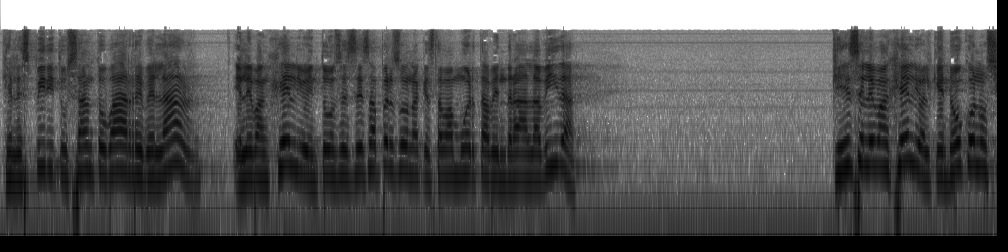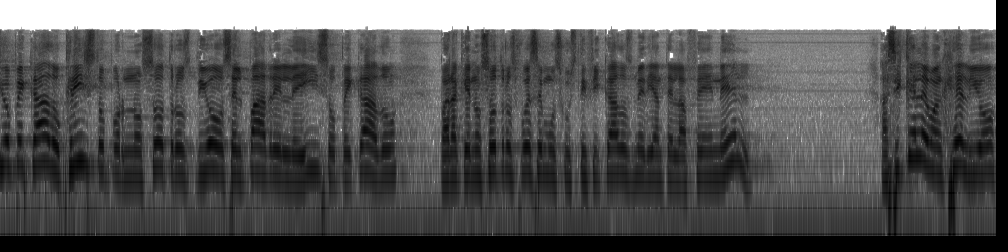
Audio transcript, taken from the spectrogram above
que el Espíritu Santo va a revelar el Evangelio, entonces esa persona que estaba muerta vendrá a la vida. ¿Qué es el Evangelio? Al que no conoció pecado, Cristo por nosotros, Dios el Padre, le hizo pecado para que nosotros fuésemos justificados mediante la fe en Él. Así que el Evangelio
